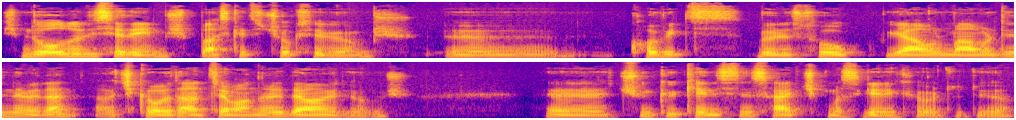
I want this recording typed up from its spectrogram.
Şimdi oğlu lisedeymiş. Basketi çok seviyormuş. E, Covid böyle soğuk yağmur mağmur dinlemeden açık havada antrenmanlara devam ediyormuş. E, çünkü kendisine sahip çıkması gerekiyordu diyor.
